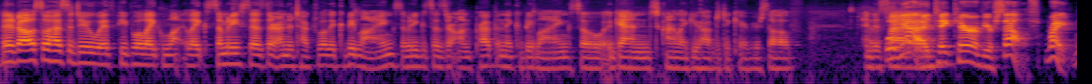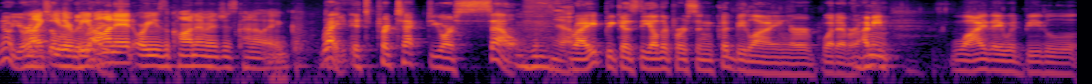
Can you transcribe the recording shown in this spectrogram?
But it also has to do with people like like somebody says they're undetectable, they could be lying. Somebody says they're on prep and they could be lying. So again, it's kind of like you have to take care of yourself and decide. well, yeah, take care of yourself. Right? No, you're like absolutely either be right. on it or use the condom. It's just kind of like Right. It's protect yourself. Yeah. Right? Because the other person could be lying or whatever. I mm-hmm. mean, why they would be, li-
